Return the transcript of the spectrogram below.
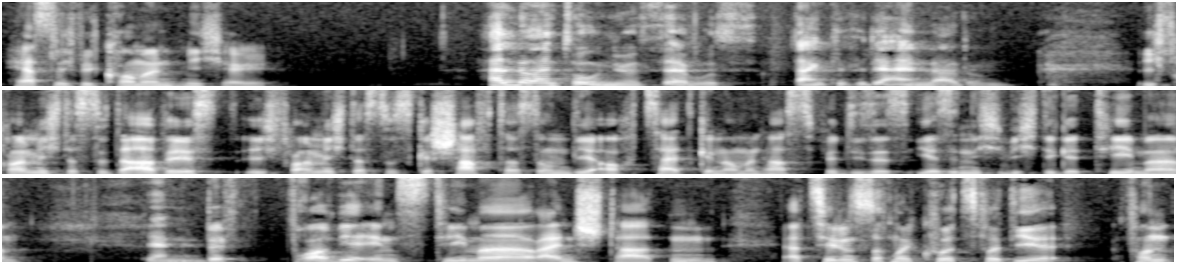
Herzlich willkommen, Michael. Hallo Antonio, Servus. Danke für die Einladung. Ich freue mich, dass du da bist. Ich freue mich, dass du es geschafft hast und dir auch Zeit genommen hast für dieses irrsinnig wichtige Thema. Gerne. Bevor wir ins Thema reinstarten, erzähl uns doch mal kurz von dir, von,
